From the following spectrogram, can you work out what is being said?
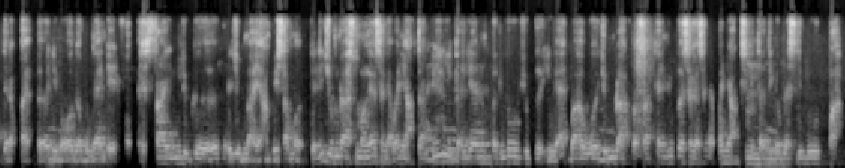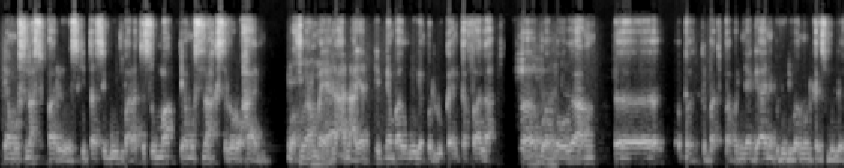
kita dapat eh, di bawah gabungan Aid for Palestine juga jumlah yang hampir sama. Jadi jumlah sumbangan sangat banyak. Tapi kalian perlu juga ingat bahawa jumlah kerosakan juga sangat-sangat banyak. Sekitar Hmm. 13,000 rumah yang musnah separa. Sekitar 1,400 rumah yang musnah keseluruhan. Berapa ramai anak-anak yatim yang baru yang perlukan kafalah. Uh, berapa orang uh, apa tempat-tempat perniagaan yang perlu dibangunkan semula.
